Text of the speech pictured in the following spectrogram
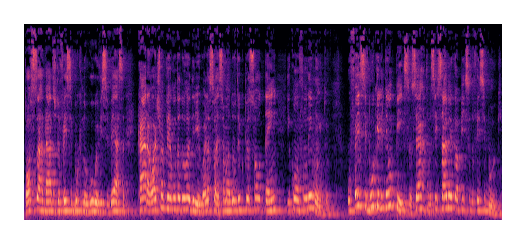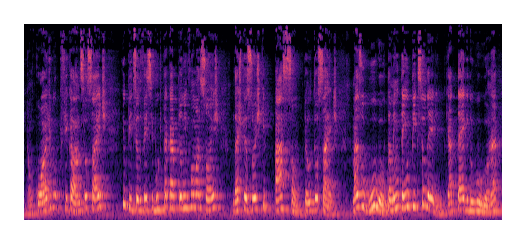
Posso usar dados do Facebook no Google e vice-versa? Cara, ótima pergunta do Rodrigo. Olha só, essa é uma dúvida que o pessoal tem e confundem muito. O Facebook ele tem um pixel, certo? Vocês sabem o que é o pixel do Facebook. É um código que fica lá no seu site e o pixel do Facebook está captando informações das pessoas que passam pelo teu site. Mas o Google também tem o pixel dele, que é a tag do Google, né?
